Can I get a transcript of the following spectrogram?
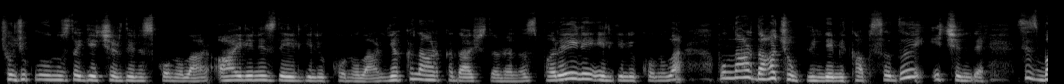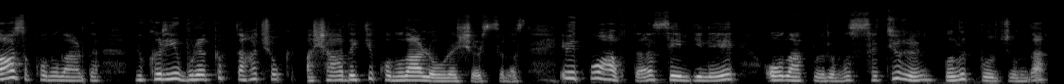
Çocukluğunuzda geçirdiğiniz konular, ailenizle ilgili konular, yakın arkadaşlarınız, para ile ilgili konular bunlar daha çok gündemi kapsadığı için de siz bazı konularda yukarıyı bırakıp daha çok aşağıdaki konularla uğraşırsınız. Evet bu hafta sevgili oğlaklarımız Satürn balık burcunda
